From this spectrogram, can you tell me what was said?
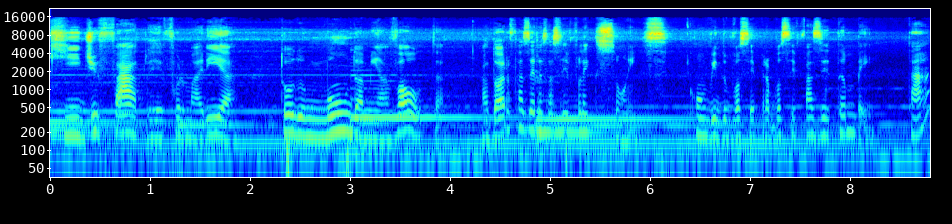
que de fato reformaria todo mundo à minha volta? Adoro fazer essas reflexões. Convido você para você fazer também, tá?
